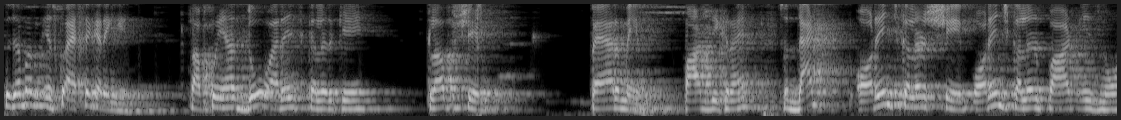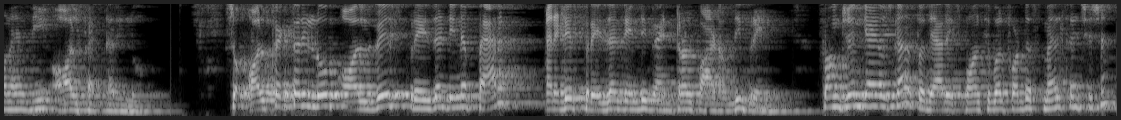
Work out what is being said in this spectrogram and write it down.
तो जब हम इसको ऐसे करेंगे तो आपको यहाँ दो ऑरेंज कलर के क्लब शेप पैर में पार्ट दिख रहा है so that orange colour shape orange colour part is known as the olfactory lobe so olfactory lobe always present in a pair and it is present in ventral part of the brain function क्या है उसका तो they are responsible for the smell sensation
